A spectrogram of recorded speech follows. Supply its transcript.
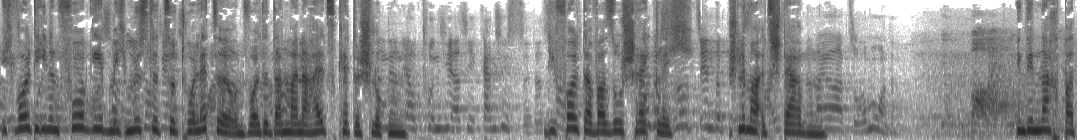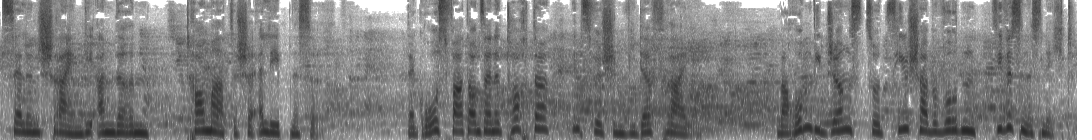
Ich wollte ihnen vorgeben, ich müsste zur Toilette und wollte dann meine Halskette schlucken. Die Folter war so schrecklich, schlimmer als Sterben. In den Nachbarzellen schreien die anderen traumatische Erlebnisse. Der Großvater und seine Tochter inzwischen wieder frei. Warum die Jungs zur Zielscheibe wurden, sie wissen es nicht.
